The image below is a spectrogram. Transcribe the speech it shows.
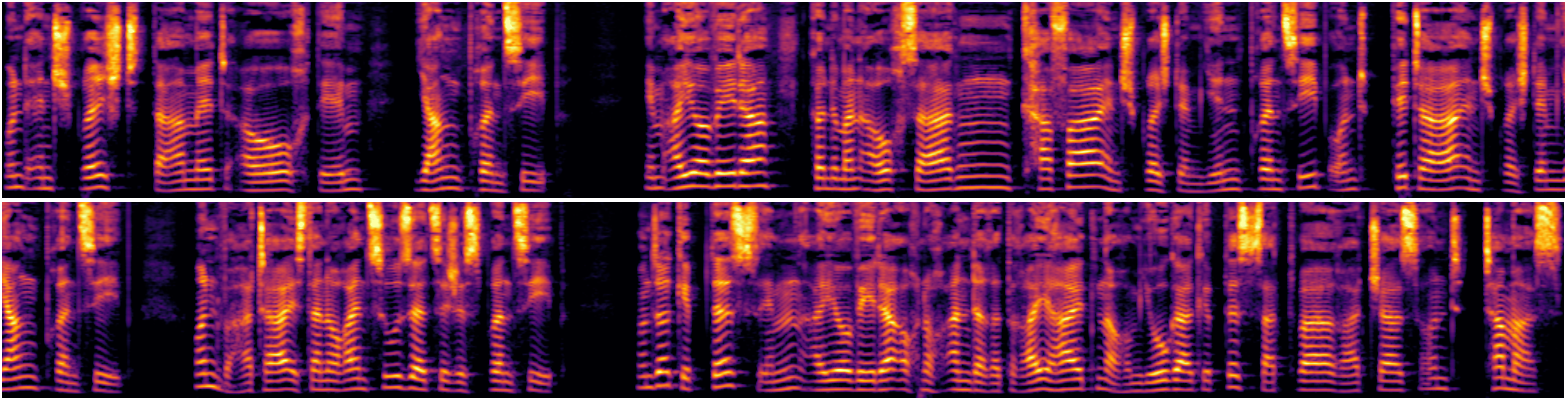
und entspricht damit auch dem Yang-Prinzip. Im Ayurveda könnte man auch sagen, Kapha entspricht dem Yin-Prinzip und Pitta entspricht dem Yang-Prinzip. Und Vata ist dann noch ein zusätzliches Prinzip. Und so gibt es im Ayurveda auch noch andere Dreiheiten. Auch im Yoga gibt es Sattva, Rajas und Tamas.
